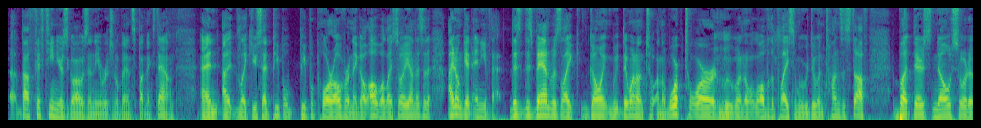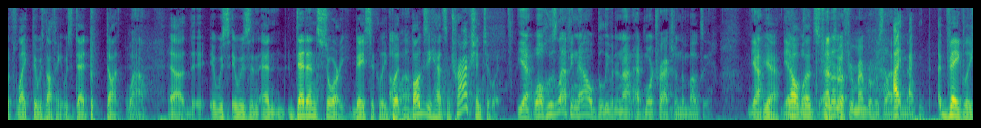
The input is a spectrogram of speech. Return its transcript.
about 15 years ago, I was in the original band Sputnik's Down, and uh, like you said, people people pour over and they go, "Oh, well, I saw you on this." I don't get any of that. This this band was like going. We, they went on tour, on the Warp Tour, and we went all over the place, and we were doing tons of stuff. But there's no sort of like there was nothing. It was dead, done. wow Uh, it was it was an and dead end story basically. But wow. Bugsy had some traction to it. Yeah, well, Who's Laughing Now, believe it or not, had more traction than Bugsy. Yeah, Yeah. yeah. Oh, Well, that's I don't know if you remember Who's I, Laughing Now. I- vaguely,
